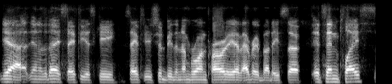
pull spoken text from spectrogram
Yeah, at the end of the day, safety is key. Safety should be the number one priority of everybody. So it's in place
